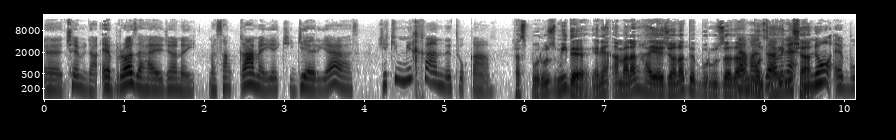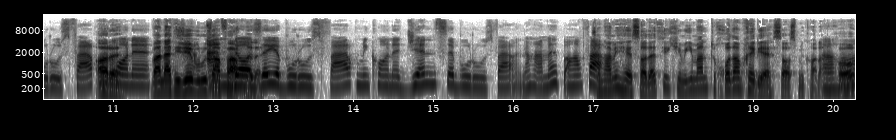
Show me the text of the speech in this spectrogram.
اه، چه می‌دونم ابراز هیجان مثلا غم یکی گریه است یکی میخنده تو غم. پس بروز میده. یعنی عملا هیجانات به بروز دادن منتهی میشن. نوع بروز فرق آره. می‌کنه. و نتیجه بروز هم فرق داره اندازه بروز فرق می‌کنه. جنس بروز فرق. نه همه با هم فرق. چون همین حسادتی که میگی من تو خودم خیلی احساس می‌کنم. خب؟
